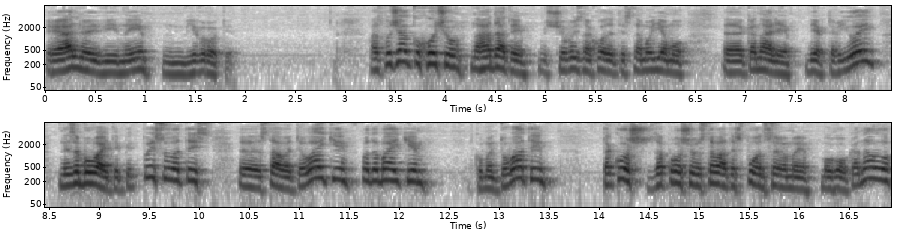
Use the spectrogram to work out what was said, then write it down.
реальної війни в Європі. А спочатку хочу нагадати, що ви знаходитесь на моєму е, каналі Vector.ua. Не забувайте підписуватись, е, ставити лайки, вподобайки, коментувати. Також запрошую ставати спонсорами мого каналу.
